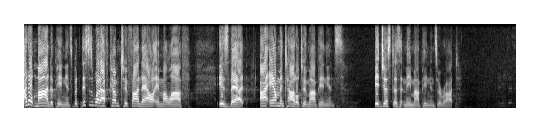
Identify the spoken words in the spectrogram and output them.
I don't mind opinions, but this is what I've come to find out in my life is that I am entitled to my opinions. It just doesn't mean my opinions are right. And it doesn't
